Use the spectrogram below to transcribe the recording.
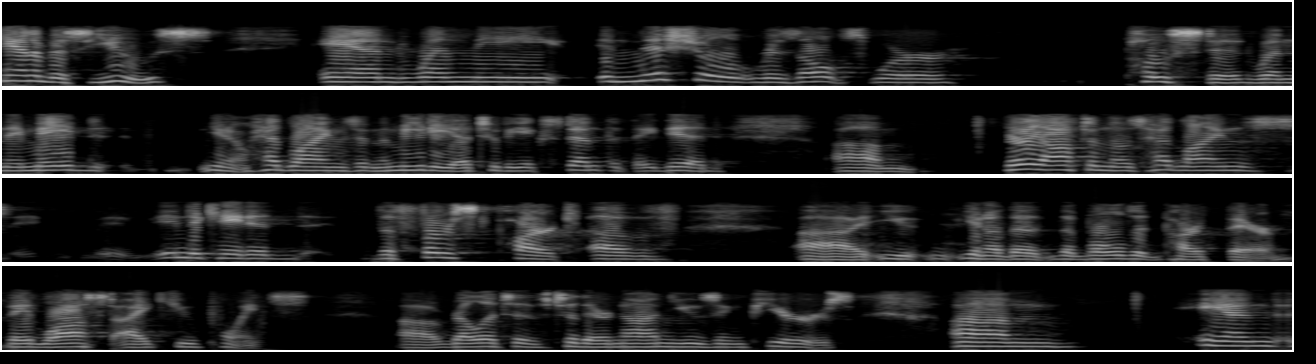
cannabis use. And when the initial results were posted, when they made, you know, headlines in the media to the extent that they did, um, very often those headlines indicated the first part of uh, you, you know the, the bolded part there. They lost IQ points uh, relative to their non-using peers. Um, and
